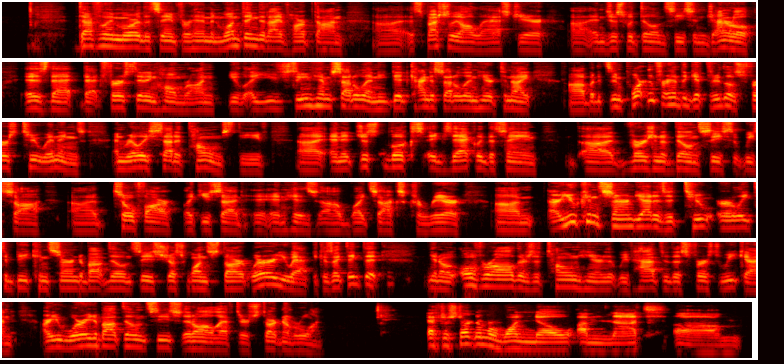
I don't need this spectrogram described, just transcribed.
Definitely more of the same for him. And one thing that I've harped on, uh, especially all last year, uh, and just with Dylan Cease in general, is that that first inning home run. You you've seen him settle in. He did kind of settle in here tonight, uh, but it's important for him to get through those first two innings and really set a tone, Steve. Uh, and it just looks exactly the same uh, version of Dylan Cease that we saw uh, so far, like you said, in his uh, White Sox career. Um, are you concerned yet? Is it too early to be concerned about Dylan Cease? Just one start. Where are you at? Because I think that you know overall there's a tone here that we've had through this first weekend. Are you worried about Dylan Cease at all after start number one? After start number one, no, I'm not. Um,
